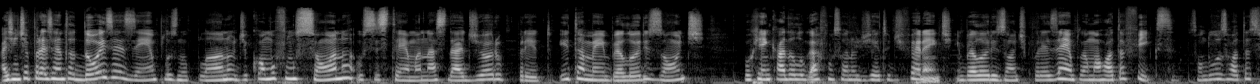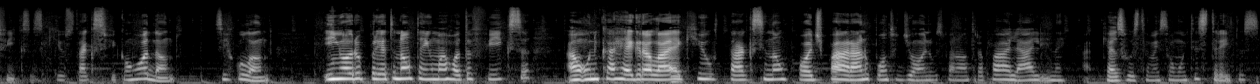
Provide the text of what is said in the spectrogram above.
A gente apresenta dois exemplos no plano de como funciona o sistema na cidade de Ouro Preto e também Belo Horizonte porque em cada lugar funciona de jeito diferente. Em Belo Horizonte, por exemplo, é uma rota fixa. São duas rotas fixas que os táxis ficam rodando, circulando. E em Ouro Preto não tem uma rota fixa. A única regra lá é que o táxi não pode parar no ponto de ônibus para não atrapalhar ali, né? Que as ruas também são muito estreitas.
